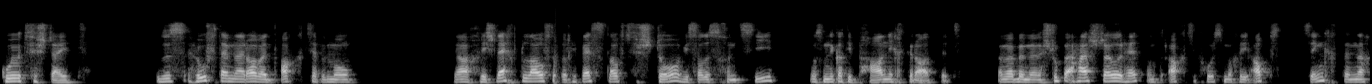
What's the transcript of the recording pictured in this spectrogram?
gut versteht. Und das hilft einem dann auch, wenn die Aktie eben mal ja, ein bisschen schlechter läuft oder ein bisschen besser läuft, zu verstehen, wieso das könnte sein, muss man nicht gerade in Panik geraten. Wenn man, einen Stubenhersteller hat und der Aktienkurs mal ein bisschen absinkt, dann,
